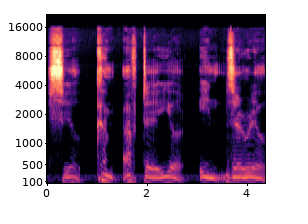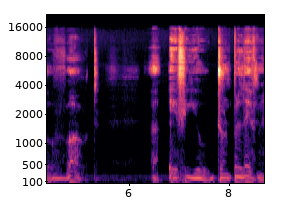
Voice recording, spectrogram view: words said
she'll come after you in the real world. Uh, if you don't believe me,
